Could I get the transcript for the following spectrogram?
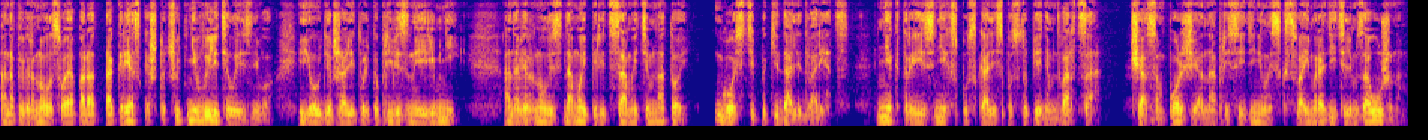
Она повернула свой аппарат так резко, что чуть не вылетела из него. Ее удержали только привязанные ремни. Она вернулась домой перед самой темнотой. Гости покидали дворец. Некоторые из них спускались по ступеням дворца. Часом позже она присоединилась к своим родителям за ужином.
